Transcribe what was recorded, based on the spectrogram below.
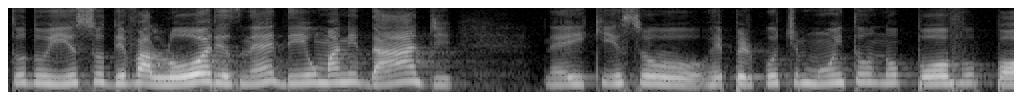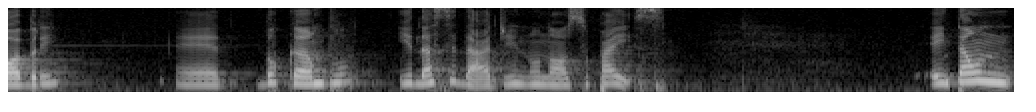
tudo isso de valores, né, de humanidade, né, e que isso repercute muito no povo pobre é, do campo e da cidade no nosso país. Então,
